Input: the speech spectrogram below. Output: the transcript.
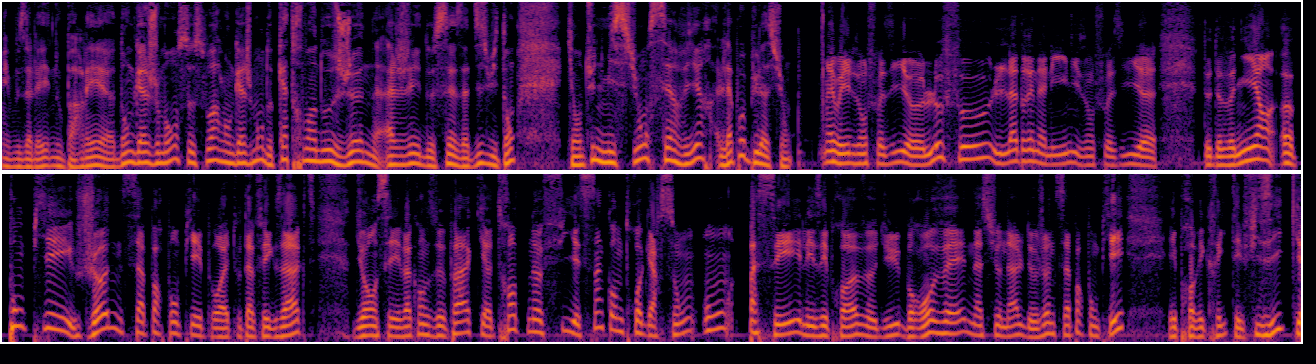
Et vous allez nous parler d'engagement ce soir, l'engagement de 92 jeunes âgés de 16 à 18 ans qui ont une mission, servir la population. Et eh oui, ils ont choisi euh, le feu, l'adrénaline, ils ont choisi euh, de devenir euh, pompiers, jeunes sapeurs-pompiers pour être tout à fait exact. Durant ces vacances de Pâques, 39 filles et 53 garçons ont passé les épreuves du brevet national de jeunes sapeurs-pompiers, épreuve écrite et physique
